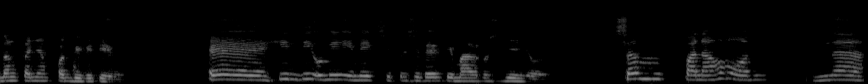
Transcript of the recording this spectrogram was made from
ng kanyang pagbibitiw, eh, hindi umiimik si Presidente Marcos Jr. sa panahon na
